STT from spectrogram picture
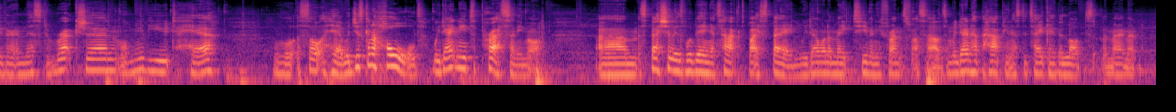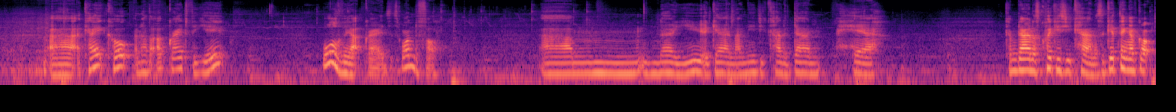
over in this direction. We'll move you to here. We'll assault here. We're just going to hold. We don't need to press anymore. Um, especially as we're being attacked by Spain. We don't want to make too many fronts for ourselves. And we don't have the happiness to take over Lodz at the moment. Uh, okay, cool. Another upgrade for you. All of the upgrades. It's wonderful. Um, no, you again. I need you kind of down here. Come down as quick as you can. It's a good thing I've got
